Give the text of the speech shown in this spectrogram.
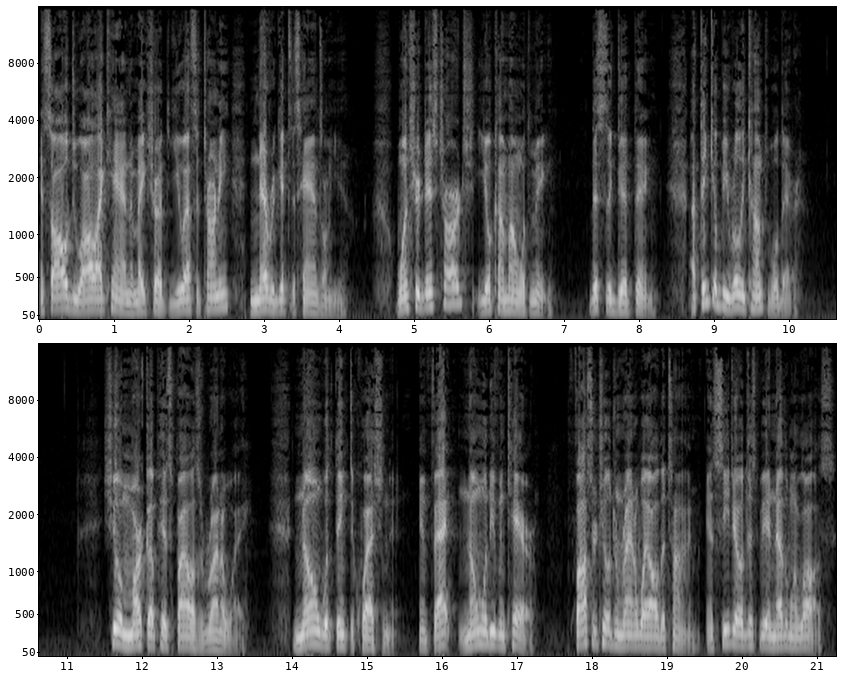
and so I'll do all I can to make sure that the U.S. Attorney never gets his hands on you. Once you're discharged, you'll come home with me. This is a good thing. I think you'll be really comfortable there. She'll mark up his file as a runaway. No one would think to question it. In fact, no one would even care. Foster children ran away all the time, and CJ will just be another one lost.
